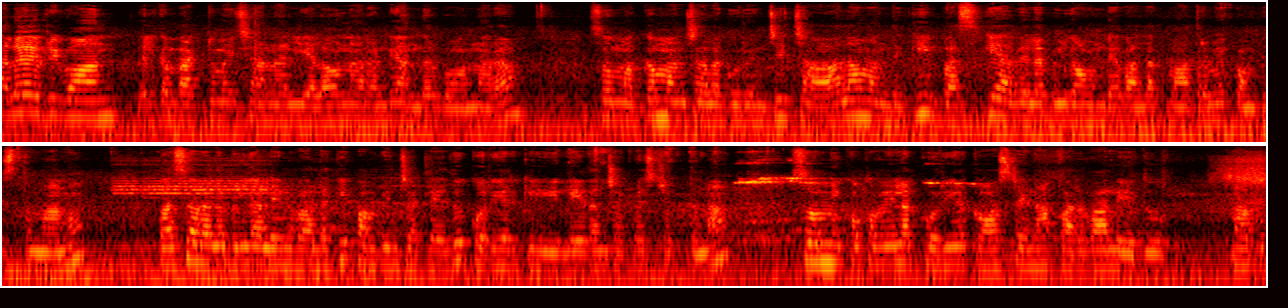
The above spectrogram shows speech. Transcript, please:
Hello everyone welcome back to my channel ఎలా ఉన్నారండి? అందరు బాగున్నారా? సో మగ్గం మంచాల గురించి చాలా మందికి బస్కి అవైలబుల్గా ఉండే వాళ్ళకి మాత్రమే పంపిస్తున్నాను. బస్ అవైలబుల్గా లేని వాళ్ళకి పంపించట్లేదు కొరియర్కి లేదని చెప్పేసి చెప్తున్నా. సో మీకు ఒకవేళ కొరియర్ కాస్ట్ అయినా పర్వాలేదు నాకు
